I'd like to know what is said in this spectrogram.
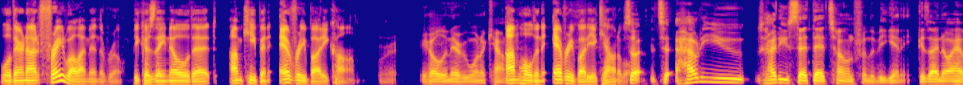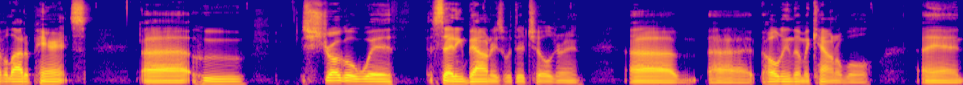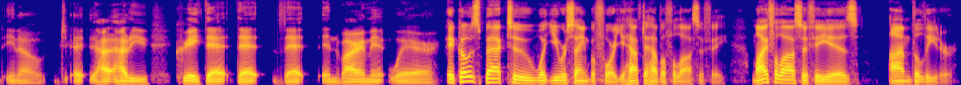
well, they're not afraid while I'm in the room because they know that I'm keeping everybody calm. You're holding everyone accountable. I'm holding everybody accountable. So, so how do you how do you set that tone from the beginning? Because I know I have a lot of parents uh, who struggle with setting boundaries with their children, uh, uh, holding them accountable, and you know uh, how how do you create that that that environment where it goes back to what you were saying before. You have to have a philosophy. My philosophy is I'm the leader.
